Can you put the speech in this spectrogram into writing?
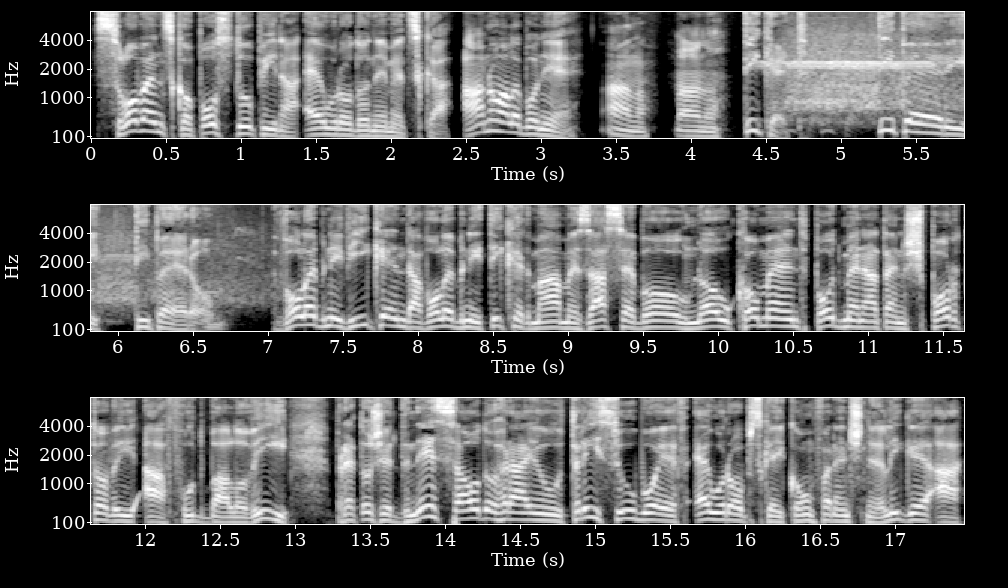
Slovensko postúpi na Euro do Nemecka. Áno alebo nie? Áno. Áno. Tiket. Tipéri tipérom. Volebný víkend a volebný tiket máme za sebou. No comment, poďme na ten športový a futbalový, pretože dnes sa odohrajú tri súboje v Európskej konferenčnej lige a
